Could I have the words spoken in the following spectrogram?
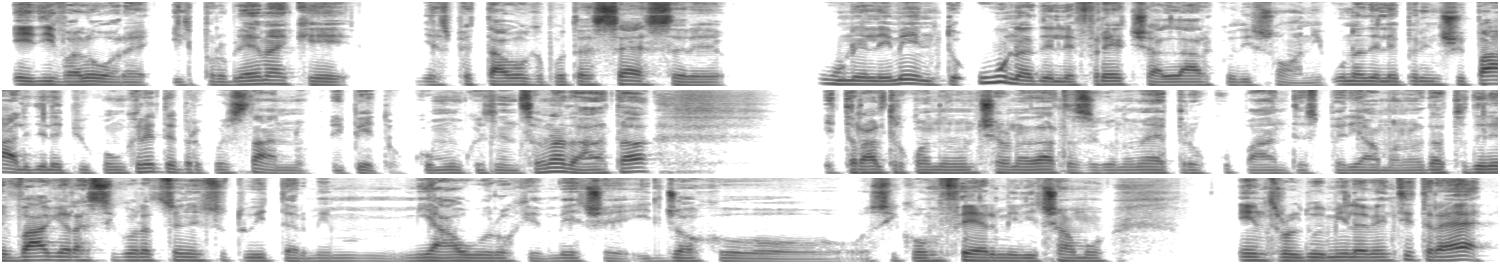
e di valore. Il problema è che mi aspettavo che potesse essere un elemento, una delle frecce all'arco di Sony, una delle principali, delle più concrete per quest'anno, ripeto, comunque senza una data, e tra l'altro quando non c'è una data secondo me è preoccupante, speriamo, hanno dato delle vaghe rassicurazioni su Twitter, mi, mi auguro che invece il gioco si confermi diciamo entro il 2023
